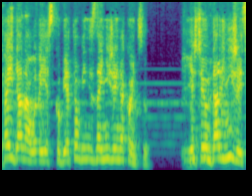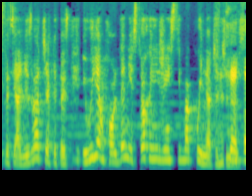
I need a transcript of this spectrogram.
Faye Dunaway jest kobietą, więc jest najniżej na końcu. Jeszcze ją dali niżej specjalnie. Zobaczcie, jakie to jest. I William Holden jest trochę niżej niż Steve McQueen na trzecim miejscu.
